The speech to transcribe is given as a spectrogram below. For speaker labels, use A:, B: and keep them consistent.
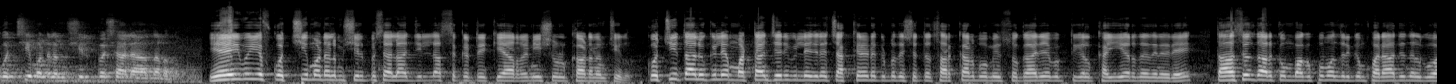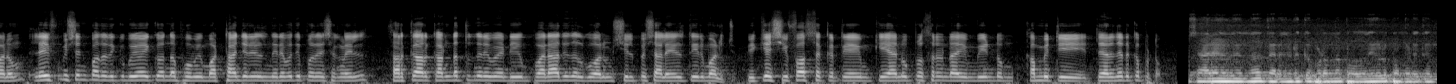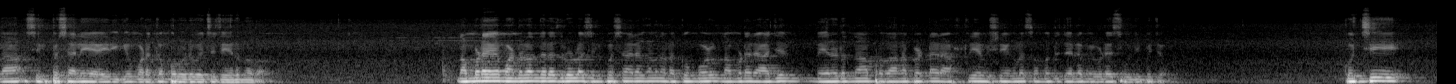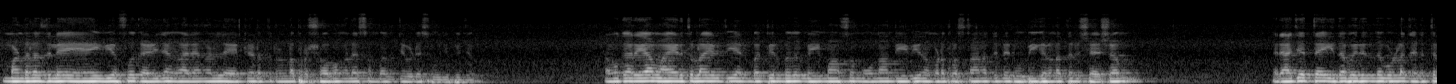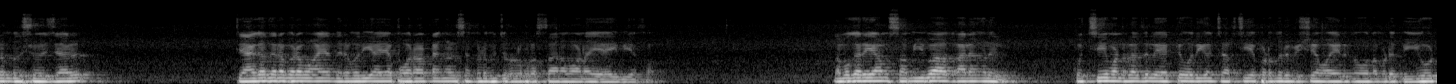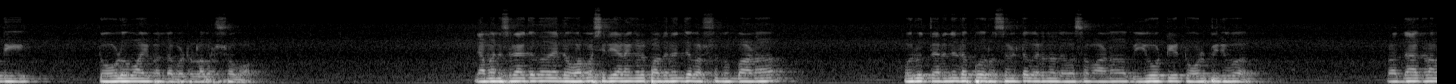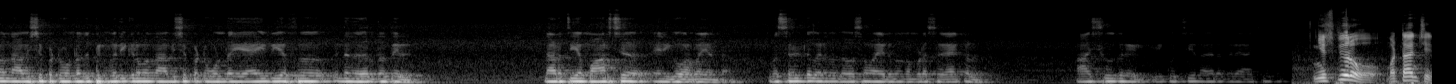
A: Kochi മണ്ഡലം ശില്പശാല നടന്നു. ജില്ലാ സെക്രട്ടറി കെ ആർ റനീഷ് ഉദ്ഘാടനം ചെയ്തു. കൊച്ചി താലൂക്കിലെ മട്ടാഞ്ചേരി വില്ലേജിലെ ചക്കരടുക്ക് പ്രദേശത്ത് സർക്കാർ ഭൂമി സ്വകാര്യ വ്യക്തികൾ കയ്യേറുന്നതിനെതിരെ തഹസിൽദാർക്കും വകുപ്പ് മന്ത്രിക്കും പരാതി നൽകുവാനും ലൈഫ് മിഷൻ പദ്ധതിക്ക് ഉപയോഗിക്കുന്ന ഭൂമി മട്ടാഞ്ചേരിയിൽ നിരവധി പ്രദേശങ്ങളിൽ സർക്കാർ കണ്ടെത്തുന്നതിനു വേണ്ടിയും പരാതി നൽകുവാനും ശില്പശാലയിൽ തീരുമാനിച്ചു. പി കെ ഷിഫ സെക്രട്ടറിയായും കെ അനു പ്രസിഡന്റായും വീണ്ടും കമ്മിറ്റി തെരഞ്ഞെടുക്കപ്പെട്ടു.
B: ശാലകളിൽ നിന്ന് തിരഞ്ഞെടുക്കപ്പെടുന്ന പ്രതിനിധികൾ പങ്കെടുക്കുന്ന ശില്പശാലയായിരിക്കും വടക്കമ്പറൂർ വെച്ച് ചേരുന്നത്. നമ്മുടെ മണ്ഡലം തലത്തിലുള്ള ശില്പശാലകൾ നടക്കുമ്പോൾ നമ്മുടെ രാജ്യം നേരിടുന്ന പ്രധാനപ്പെട്ട രാഷ്ട്രീയ വിഷയങ്ങളെ സംബന്ധിച്ചെല്ലാം ഇവിടെ സൂചിപ്പിച്ചു. കൊച്ചി മണ്ഡലത്തിലെ എ ഐ വി എഫ് കഴിഞ്ഞ കാലങ്ങളിൽ ഏറ്റെടുത്തിട്ടുള്ള പ്രക്ഷോഭങ്ങളെ സംബന്ധിച്ച് ഇവിടെ സൂചിപ്പിച്ചു. നമുക്കറിയാം ആയിരത്തി തൊള്ളായിരത്തി എൺപത്തി ഒൻപത് മെയ് മാസം മൂന്നാം തീയതി നമ്മുടെ പ്രസ്ഥാനത്തിന്റെ രൂപീകരണത്തിന് ശേഷം രാജ്യത്തെ ഇതപര്യന്തമുള്ള ചരിത്രം പരിശോധിച്ചാൽ ത്യാഗതരപരമായ നിരവധിയായ പോരാട്ടങ്ങൾ സംഘടിപ്പിച്ചിട്ടുള്ള പ്രസ്ഥാനമാണ് എ ഐ വി എഫ് നമുക്കറിയാം സമീപ കാലങ്ങളിൽ കൊച്ചി മണ്ഡലത്തിൽ ഏറ്റവും അധികം ചർച്ച ചെയ്യപ്പെടുന്നൊരു വിഷയമായിരുന്നു നമ്മുടെ ബി ഒ ടി ടോളുമായി ബന്ധപ്പെട്ടുള്ള പ്രക്ഷോഭം. ഞാൻ മനസ്സിലാക്കുന്നത് എന്റെ ഓർമ്മ ശരിയാണെങ്കിൽ പതിനഞ്ച് വർഷം മുമ്പാണ് ഒരു തെരഞ്ഞെടുപ്പ് റിസൾട്ട് വരുന്ന ദിവസമാണ് ബി ഒ ടി ടോൾ പിരിവ്. റദ്ദാക്കണമെന്ന് ആവശ്യപ്പെട്ടുകൊണ്ട് അത് പിൻവലിക്കണമെന്ന് ആവശ്യപ്പെട്ടുകൊണ്ട് എ ഐ വി എഫിന്റെ നേതൃത്വത്തിൽ നടത്തിയ മാർച്ച് എനിക്ക് ഓർമ്മയുണ്ട്. റിസൾട്ട് വരുന്ന ദിവസമായിരുന്നു നമ്മുടെ സഖാക്കൾ ആശുപത്രിയിൽ ഈ കൊച്ചി നഗരത്തിലെ ആശുപത്രി.
A: News bureau Mattancherry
